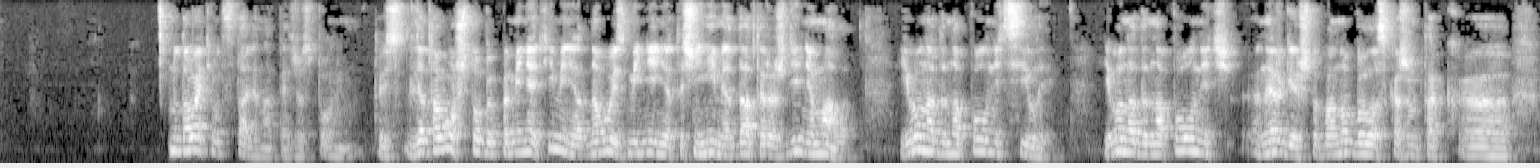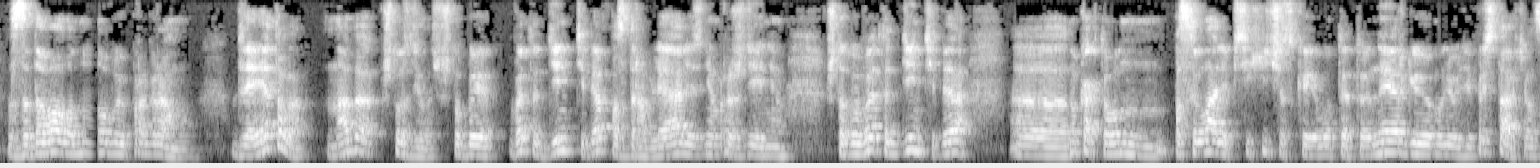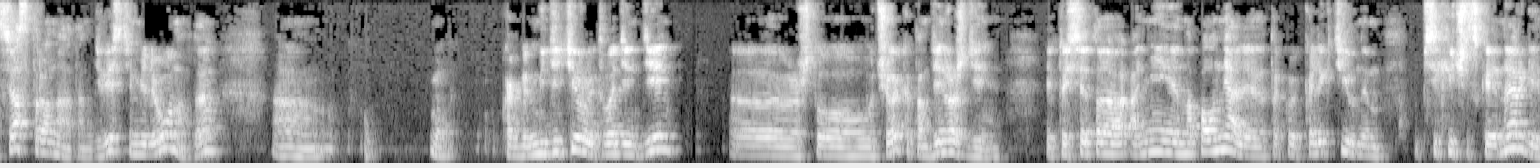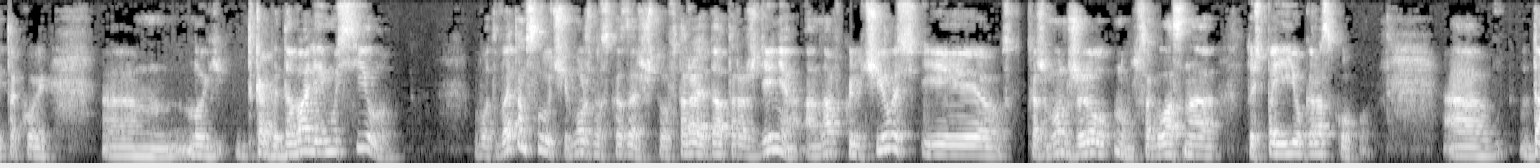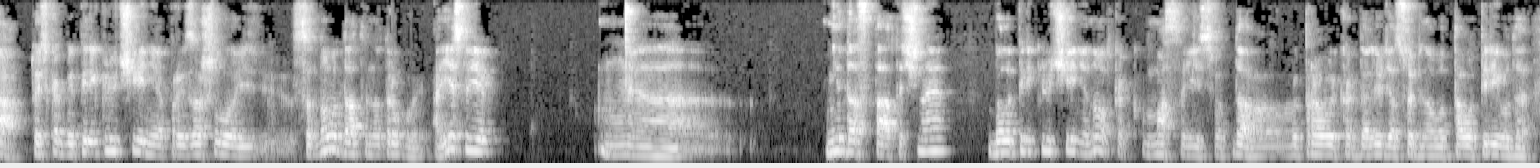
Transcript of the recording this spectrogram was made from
ну давайте вот Сталина опять же вспомним. То есть для того, чтобы поменять имени, одного изменения, точнее имя, даты рождения мало. Его надо наполнить силой его надо наполнить энергией, чтобы оно было, скажем так, э, задавало новую программу. Для этого надо что сделать? Чтобы в этот день тебя поздравляли с днем рождения, чтобы в этот день тебя, э, ну как-то он посылали психическую вот эту энергию люди. Представьте, вот вся страна, там 200 миллионов, да, э, ну, как бы медитирует в один день, что у человека там день рождения. И то есть это они наполняли такой коллективным психической энергией, такой, эм, ну, как бы давали ему силу. Вот в этом случае можно сказать, что вторая дата рождения, она включилась и, скажем, он жил, ну, согласно, то есть по ее гороскопу. А, да, то есть как бы переключение произошло с одной даты на другой. А если э, недостаточное было переключение, ну вот как масса есть, вот да, вы правы, когда люди, особенно вот того периода,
